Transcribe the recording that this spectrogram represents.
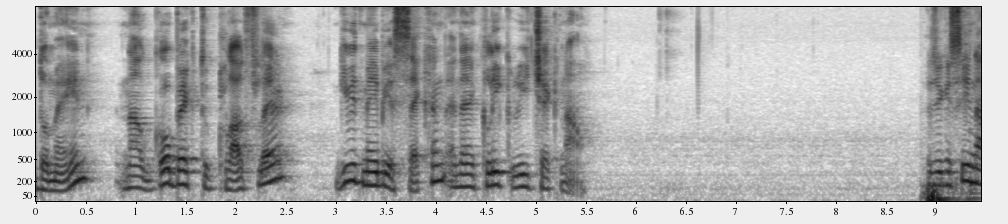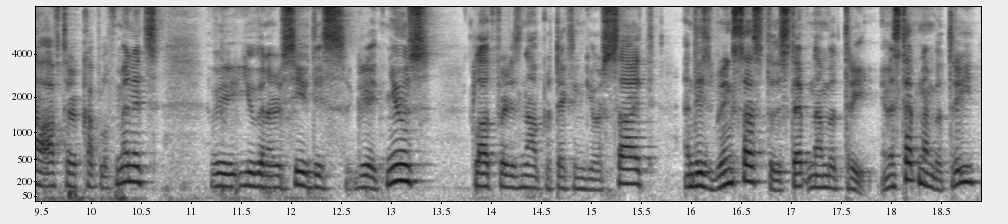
domain. Now go back to Cloudflare, give it maybe a second and then click recheck now. As you can see now after a couple of minutes, we, you're gonna receive this great news. Cloudflare is now protecting your site. And this brings us to the step number three. In step number three,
